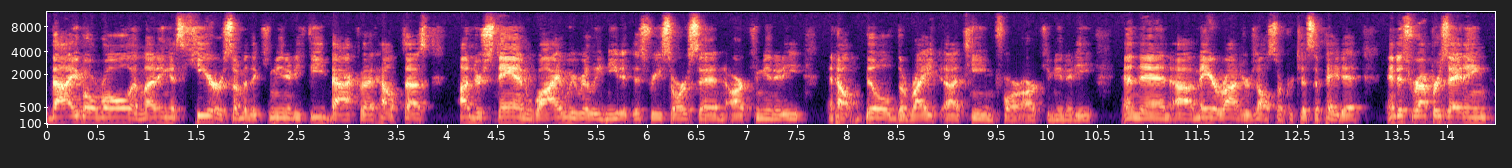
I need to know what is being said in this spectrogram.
valuable role in letting us hear some of the community feedback that helped us understand why we really needed this resource in our community and help build the right uh, team for our community. And then uh, Mayor Rogers also participated and just representing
